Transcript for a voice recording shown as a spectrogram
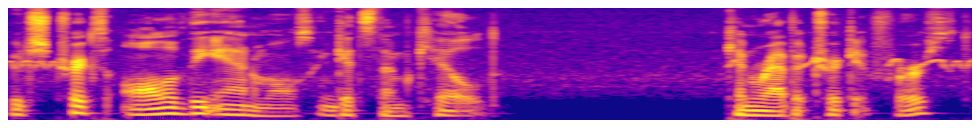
which tricks all of the animals and gets them killed. Can Rabbit trick it first?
